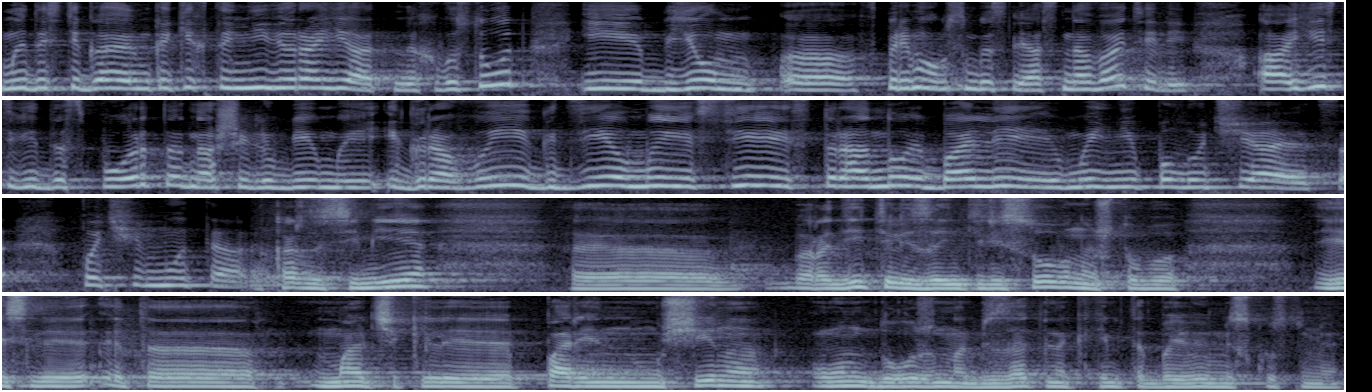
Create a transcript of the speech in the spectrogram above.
мы достигаем каких-то невероятных высот и бьем э, в прямом смысле основателей, а есть виды спорта, наши любимые игровые, где мы всей страной болеем, и не получается. Почему так? В каждой семье э, родители заинтересованы, чтобы если это мальчик или парень, мужчина, он должен обязательно какими-то боевыми искусствами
